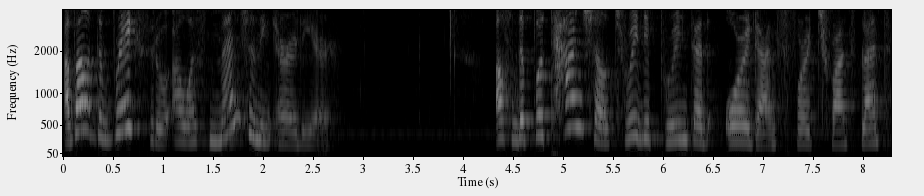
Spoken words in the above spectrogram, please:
about the breakthrough I was mentioning earlier of the potential 3D printed organs for transplant,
